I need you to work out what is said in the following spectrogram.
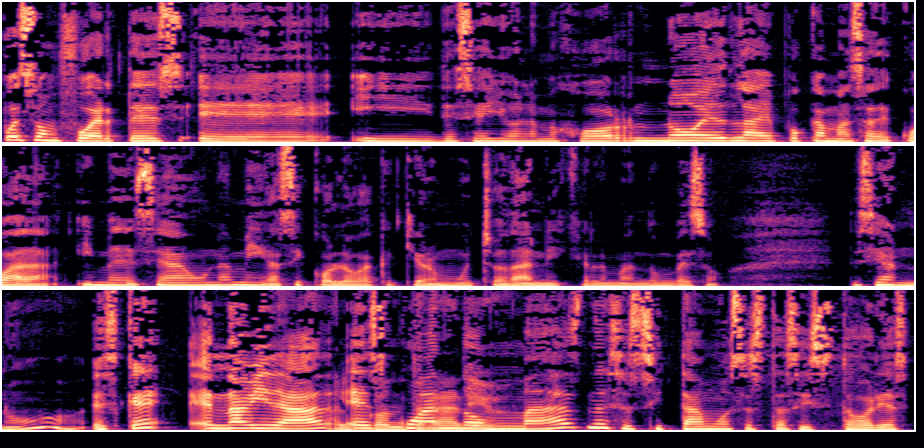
pues son fuertes eh, y decía yo a lo mejor no es la época más adecuada y me decía una amiga psicóloga que quiero mucho Dani que le mando un beso Decía, no, es que en Navidad es cuando más necesitamos estas historias.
